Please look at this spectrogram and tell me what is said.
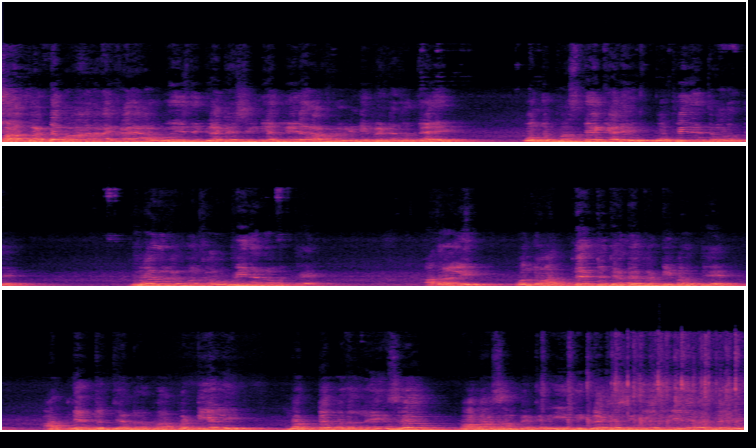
ಬಹಳ ದೊಡ್ಡ ಮಹಾನಾಯಕ ಯಾರು? Is the greatest Indian leader of independence ಅಂತ ಹೇಳಿ, ಒಂದು ಪ್ರಶ್ನೆ ಕೇಳಿ, ಒಪಿನಿಯನ್ ತಗೊಳುತ್ತೆ ಫೋನ್ಗಳ ಮೂಲಕ ಒಪಿನಿಯನ್ ಬರುತ್ತೆ ಅದರಲ್ಲಿ ಒಂದು ಹದಿನೆಂಟು ಜನರ ಪಟ್ಟಿ ಬರುತ್ತೆ. ಹದಿನೆಂಟು ಜನರ ಪಟ್ಟಿಯಲ್ಲಿ ಮೊಟ್ಟ ಮೊದಲನೇ ಹೆಸರು ಬಾಬಾ ಸಾಹೇಬ್ ಈ ದಿ ಗ್ರೇಟೆಸ್ಟ್ ಇಂಡಿಯನ್ ಲೀಡರ್ ಅಂತ ಹೇಳಿ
